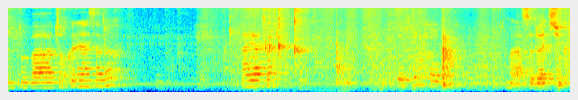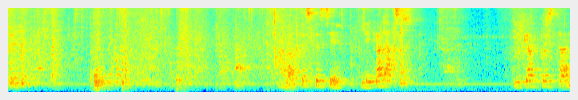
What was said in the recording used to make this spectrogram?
On peut pas. Tu reconnais la saveur? Allez toi. C'est sucré. Voilà, ça doit être sucré. Alors qu'est-ce que c'est? Les cartes. Les cartes postales.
